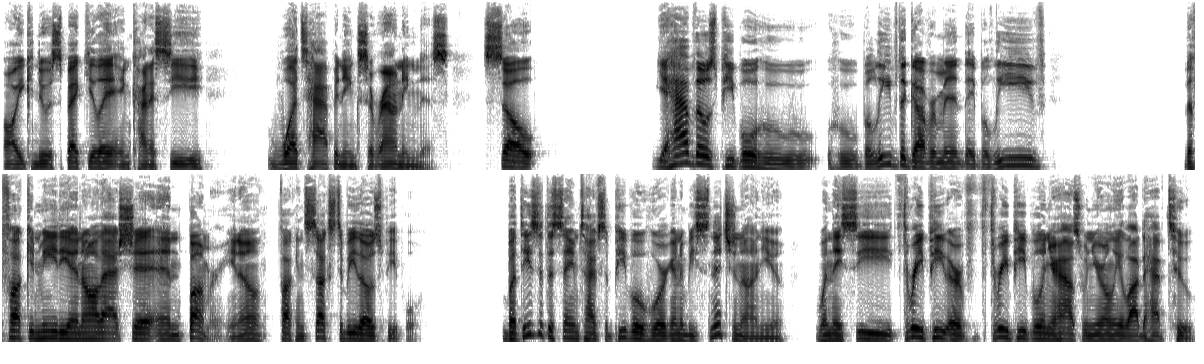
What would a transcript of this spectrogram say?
All you can do is speculate and kind of see what's happening surrounding this. So you have those people who who believe the government, they believe the fucking media and all that shit and bummer, you know? Fucking sucks to be those people. But these are the same types of people who are going to be snitching on you when they see three people or three people in your house when you're only allowed to have two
